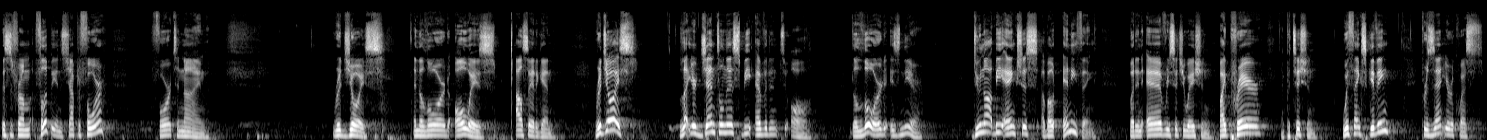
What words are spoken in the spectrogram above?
This is from Philippians chapter 4, 4 to 9. Rejoice in the Lord always. I'll say it again. Rejoice. Let your gentleness be evident to all. The Lord is near. Do not be anxious about anything, but in every situation, by prayer and petition, with thanksgiving, present your requests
